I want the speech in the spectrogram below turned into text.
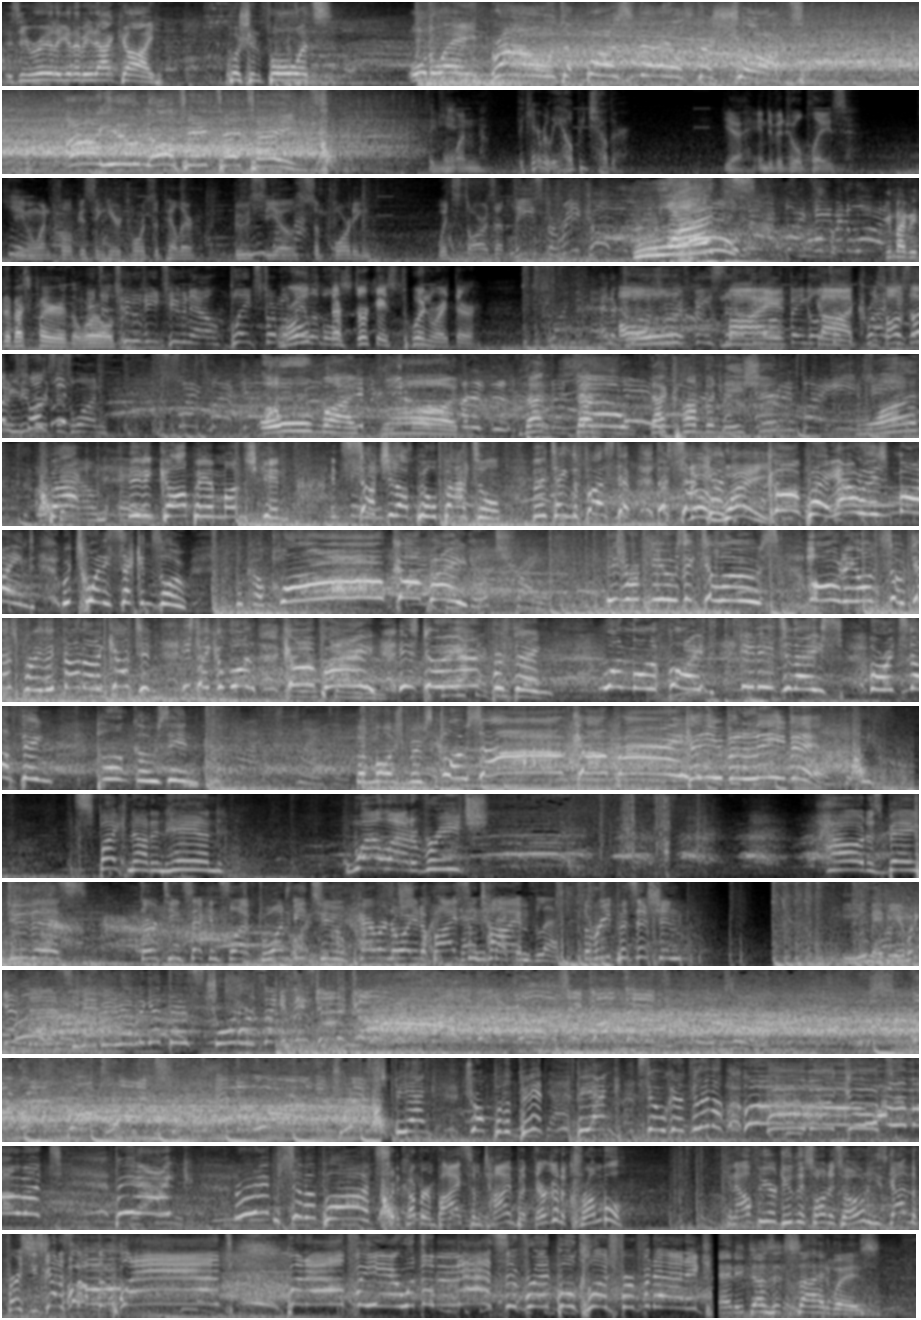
Is he really going to be that guy? Pushing forwards. All the way round. Buzz nails the shot. Are you not entertained? They can't, really help each other. Yeah, individual plays. Even when focusing here towards the pillar, Busio supporting with stars at least for Rico. What? Oh, He might be the best player in the world. It's a 2v2 now. Bladestorm World, available. that's Durk's twin right there. Oh crossroads being set up my in off angle. It's God. He saw He's gun, he saw versus gun. one. Swings back out. Oh my god. That that that combination. What? Back, leaving Carpe and Munchkin in such an uphill battle. But they take the first step. The second! no way! Carpe out of his mind with 20 seconds though. Look how close! Oh, Carpe! He's refusing to lose! Holding on so desperately, they found out a captain! He's taken one! Carpe! He's doing everything! One more to find! He needs an ace, or it's nothing! Plant goes in. But Moj moves closer! Oh, Carpe! Can you believe it? Spike not in hand. Well out of reach. How does Bang do this? 13 seconds left. 1v2. Paranoia to buy some time. left. The reposition. He may be able to get this. He may be able to get this. Shorter seconds. He's got rips him apart. Try to cover and buy some time, but they're going to crumble. Can Alfajer do this on his own? He's gotten the first. He's got to stop the oh! plant! But Alfajer with a massive Red Bull clutch for Fnatic. And he does it sideways.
